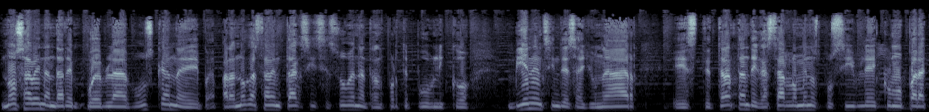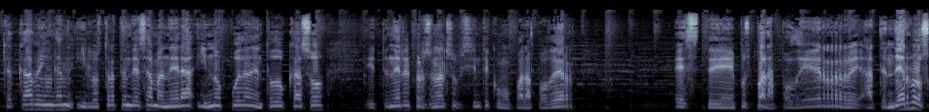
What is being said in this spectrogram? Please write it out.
no saben andar en Puebla, buscan, eh, pa- para no gastar en taxi, se suben al transporte público, vienen sin desayunar, este, tratan de gastar lo menos posible, como para que acá vengan y los traten de esa manera y no puedan en todo caso eh, tener el personal suficiente como para poder este, pues para poder atenderlos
